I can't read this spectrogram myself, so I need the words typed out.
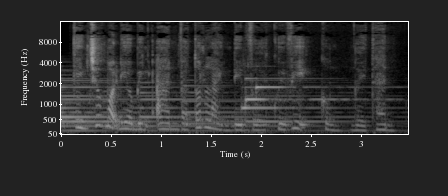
Kính chúc mọi điều bình an và tốt lành đến với quý vị cùng người thân.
